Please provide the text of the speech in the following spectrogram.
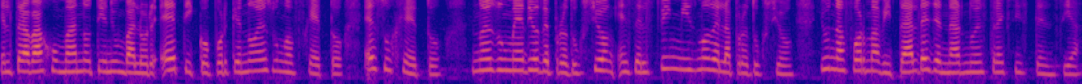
El trabajo humano tiene un valor ético porque no es un objeto, es sujeto. No es un medio de producción, es el fin mismo de la producción y una forma vital de llenar nuestra existencia.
